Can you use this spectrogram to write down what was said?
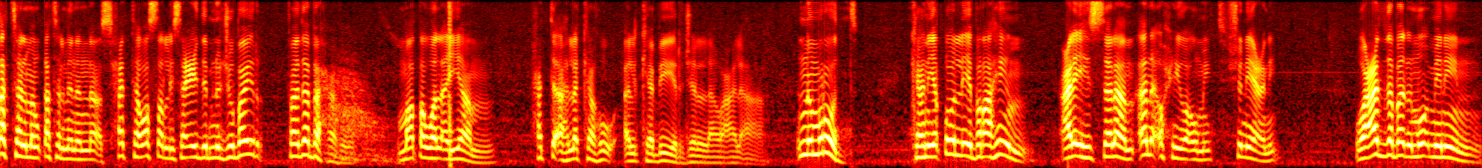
قتل من قتل من الناس. حتى وصل لسعيد بن جبير فذبحه. ما طول أيام حتى أهلكه الكبير جل وعلا. النمرود كان يقول لإبراهيم عليه السلام أنا أحيي وأميت. شنو يعني؟ وعذب المؤمنين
